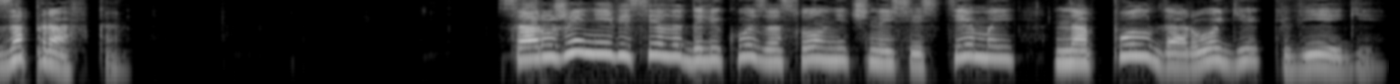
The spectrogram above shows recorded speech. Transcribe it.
Заправка. Сооружение висело далеко за Солнечной системой на полдороги к Веге.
